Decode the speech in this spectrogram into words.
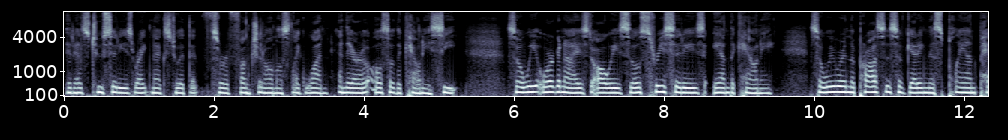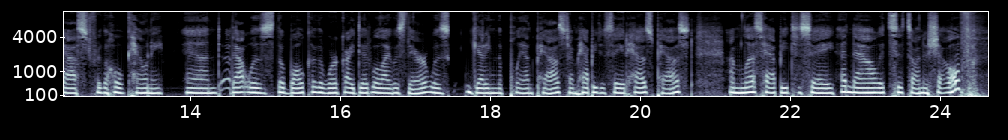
it has two cities right next to it that sort of function almost like one, and they are also the county seat. So we organized always those three cities and the county. So we were in the process of getting this plan passed for the whole county. And that was the bulk of the work I did while I was there was getting the plan passed. I'm happy to say it has passed. I'm less happy to say, and now it sits on a shelf.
